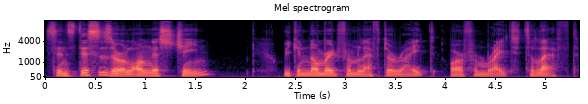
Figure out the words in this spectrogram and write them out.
Since this is our longest chain, we can number it from left to right or from right to left.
